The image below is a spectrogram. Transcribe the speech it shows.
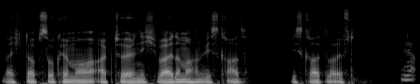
Weil ich glaube, so können wir aktuell nicht weitermachen, wie es gerade wie es gerade läuft. Ja.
